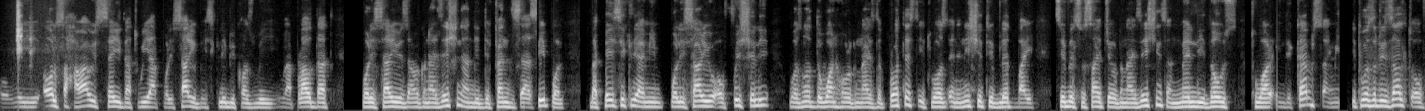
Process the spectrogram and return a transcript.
we all Sahrawis say that we are Polisario basically because we, we are proud that Polisario is an organization and it defends us people. But basically, I mean, Polisario officially was not the one who organized the protest. It was an initiative led by civil society organizations and mainly those who are in the camps. I mean, it was a result of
